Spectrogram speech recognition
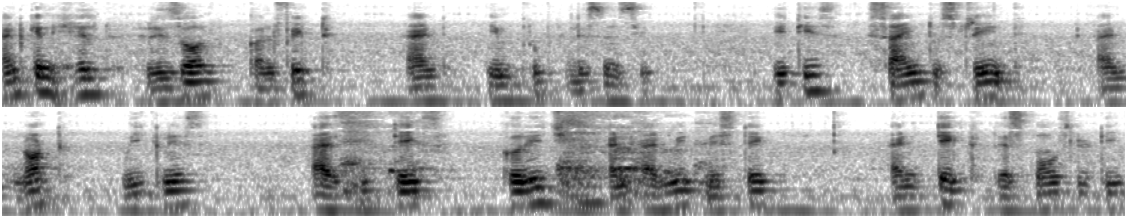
and can help resolve conflict and improve relationship. It is sign to strength and not weakness as it takes courage and admit mistake and take responsibility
